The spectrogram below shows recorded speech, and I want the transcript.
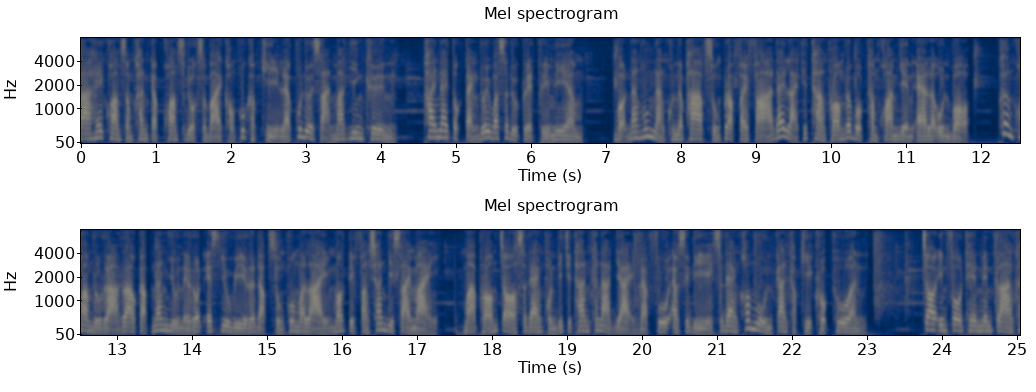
ต้าให้ความสำคัญกับความสะดวกสบายของผู้ขับขี่และผู้โดยสารมากยิ่งขึ้น ภายในตกแต่งด้วยวัสดุเกรดพรีเมียมเบาะนั่งหุ้มหนังคุณภาพสูงปรับไฟฟ้าได้หลายทิศทางพร้อมระบบทำความเย็นแอร์ละอุ่นเบาะเพิ่มความหรูหราราวกับนั่งอยู่ในรถ SUV ระดับสูงพวงมาลัยมัลติฟังชันดีไซน์ใหม่ มาพร้อมจอแสดงผลดิจิทัลขนาดใหญ่แบบ Full LCD แสดงข้อมูลการขับขี่ครบถ้วน จออินโฟเทนเมนต์กลางข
